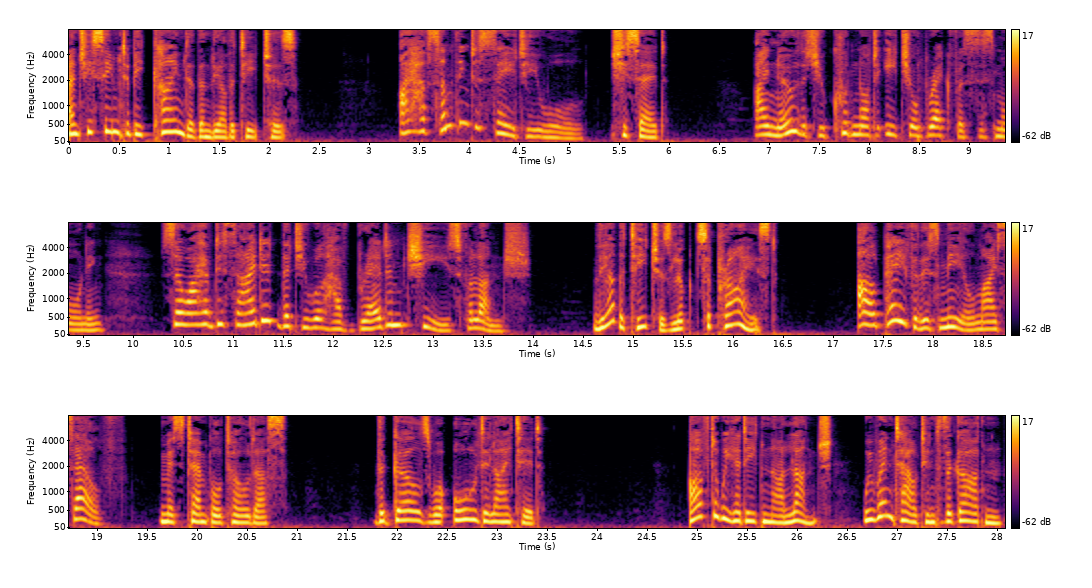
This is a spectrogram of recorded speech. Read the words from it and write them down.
and she seemed to be kinder than the other teachers. I have something to say to you all, she said. I know that you could not eat your breakfast this morning, so I have decided that you will have bread and cheese for lunch. The other teachers looked surprised. I'll pay for this meal myself, Miss Temple told us. The girls were all delighted. After we had eaten our lunch, we went out into the garden.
